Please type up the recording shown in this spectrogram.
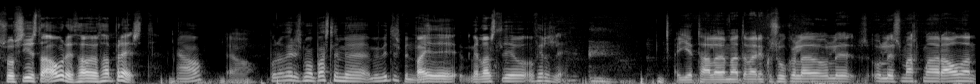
svo síðasta árið þá hefur það breyst. Já, já. búin að vera í smá basli með, með vítaspinnar Bæði með landslið og félagslið. Ég talaði um að þetta væri einhver súkulega úliðs markmaður áðan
